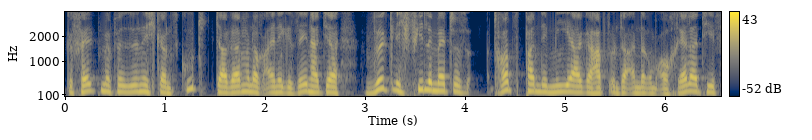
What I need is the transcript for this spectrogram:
gefällt mir persönlich ganz gut. Da werden wir noch einige sehen. Hat ja wirklich viele Matches trotz Pandemie ja gehabt, unter anderem auch relativ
